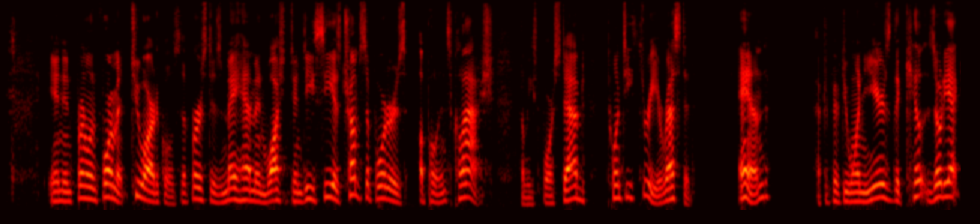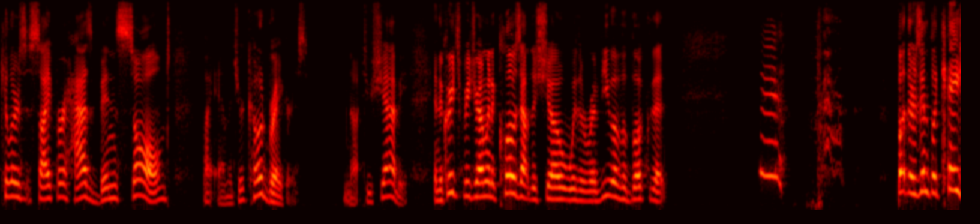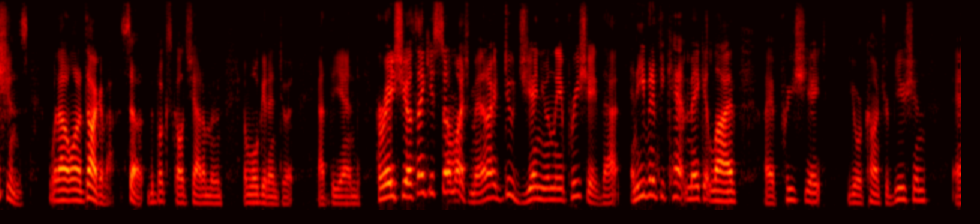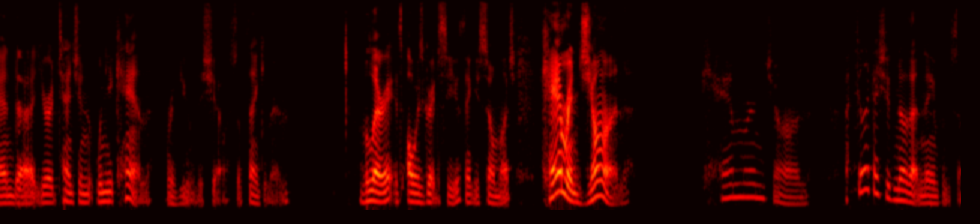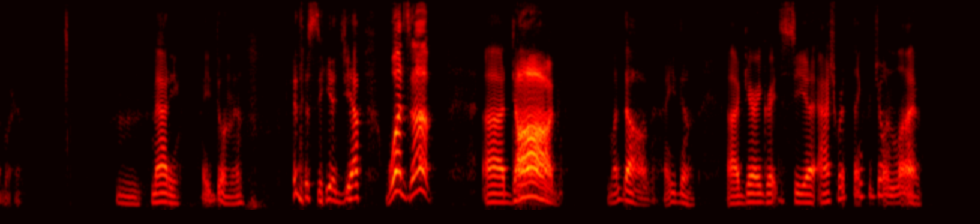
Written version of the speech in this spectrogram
In Infernal Informant, two articles. The first is Mayhem in Washington, D.C. as Trump supporters' opponents clash. At least four stabbed, 23 arrested. And after 51 years, the Kill- Zodiac Killer's cipher has been solved by amateur code breakers. Not too shabby. In the Creature feature, I'm going to close out the show with a review of a book that. But there's implications what I want to talk about. So the book's called Shadow Moon, and we'll get into it at the end. Horatio, thank you so much, man. I do genuinely appreciate that. And even if you can't make it live, I appreciate your contribution and uh, your attention when you can review the show. So thank you, man. Valeria, it's always great to see you. Thank you so much. Cameron John. Cameron John. I feel like I should know that name from somewhere. Hmm. Maddie, how you doing, man? Good to see you, Jeff. What's up? Uh, dog. My dog. How you doing? Uh, Gary, great to see you. Ashworth, thanks for joining live.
